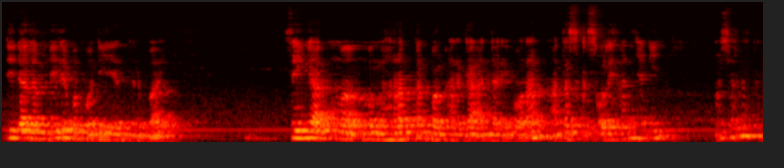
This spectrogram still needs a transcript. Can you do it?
di dalam diri bahwa dia yang terbaik. Sehingga mengharapkan penghargaan dari orang atas kesolehannya di masyarakat.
